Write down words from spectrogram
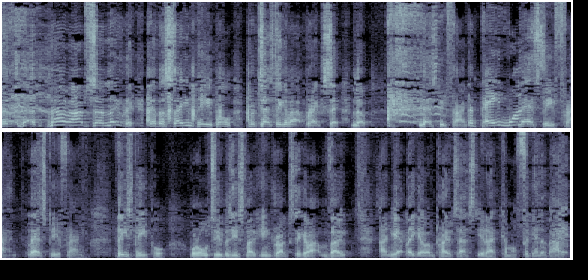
They're, they're, no, absolutely. They're the same people protesting about Brexit. Look, let's be frank. The paid ones? Let's be frank. Let's be frank. These people were all too busy smoking drugs to go out and vote, and yet they go and protest. You know, come on, forget about it.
